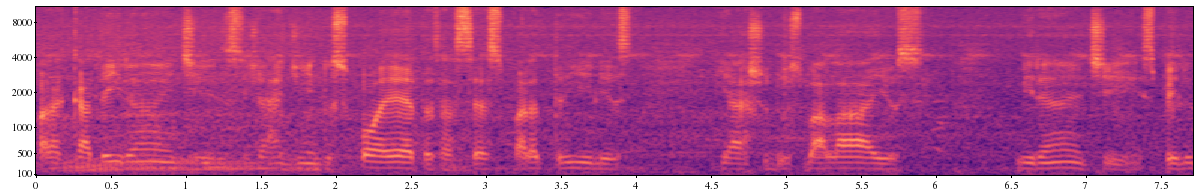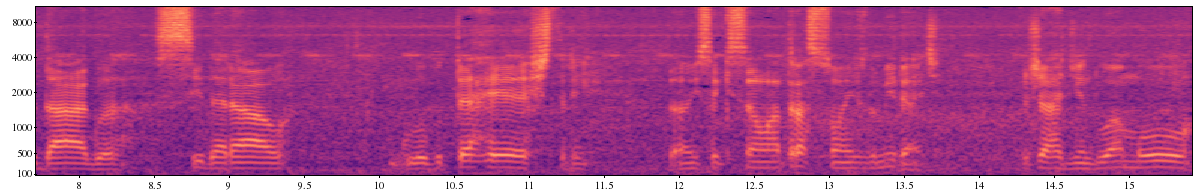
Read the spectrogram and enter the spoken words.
para cadeirantes, jardim dos poetas, acesso para trilhas, riacho dos balaios, mirante, espelho d'água, sideral, globo terrestre. Então isso aqui são atrações do mirante. Jardim do amor,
